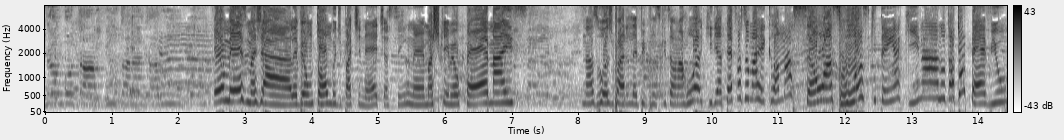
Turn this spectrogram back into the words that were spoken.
Não botar a puta na garupa. Eu mesma já levei um tombo de patinete, assim, né? Machuquei meu pé, mas nas ruas de paralelepípedos que estão na rua, queria até fazer uma reclamação às ruas que tem aqui na, no Tatuapé, viu?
